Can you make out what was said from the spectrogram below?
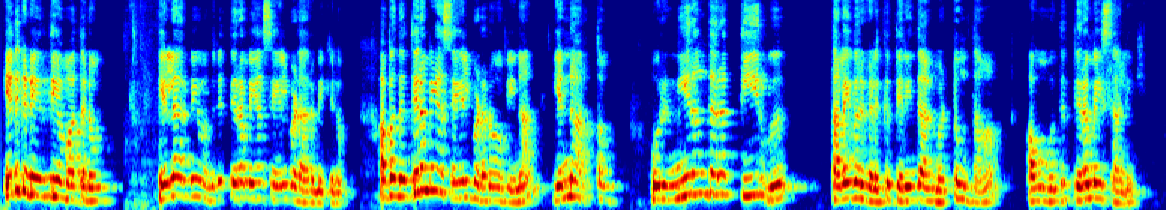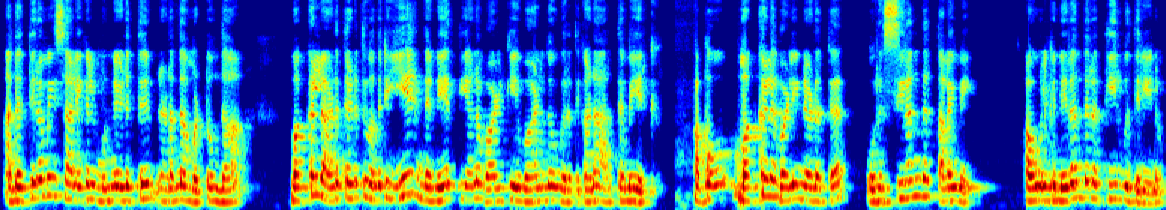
எதுக்கு நேர்த்தியா மாத்தணும்? எல்லாருமே வந்துட்டு திறமையா செயல்பட ஆரம்பிக்கணும். அப்ப அந்த திறமையா செயல்படணும் அப்படின்னா என்ன அர்த்தம்? ஒரு நிரந்தர தீர்வு தலைவர்களுக்கு தெரிந்தால் மட்டும்தான் அவங்க வந்து திறமைசாலி. அந்த திறமைசாலிகள் முன்னெடுத்து நடந்தா மட்டும்தான் மக்கள் அடுத்தடுத்து வந்துட்டு ஏன் இந்த நேர்த்தியான வாழ்க்கையை வாழ்ந்தோங்கிறதுக்கான அர்த்தமே இருக்கு. அப்போ மக்களை வழி நடத்த ஒரு சிறந்த தலைமை. அவங்களுக்கு நிரந்தர தீர்வு தெரியணும்.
